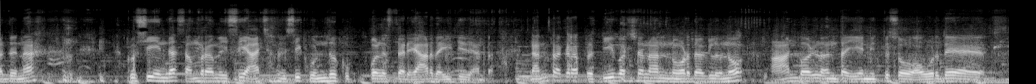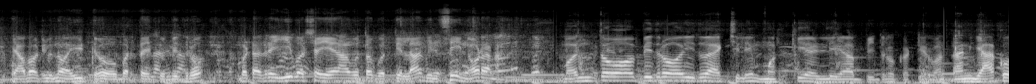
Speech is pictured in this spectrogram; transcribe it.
ಅದನ್ನ ಖುಷಿಯಿಂದ ಸಂಭ್ರಮಿಸಿ ಆಚರಿಸಿ ಕುಂದು ಕುಪ್ಪಳಿಸ್ತಾರೆ. ಯಾರ್ದು ಐಟಿದೆ ಅಂತ. ನನ್ನ ಪ್ರಕಾರ ಪ್ರತಿ ವರ್ಷ ನಾನು ನೋಡಿದಾಗ್ಲೂ ಆನ್ಬಾಳ್ ಅಂತ ಏನಿತ್ತು ಸೊ ಅವ್ರದ್ದೇ ಯಾವಾಗ್ಲೂ ಹೈಟ್ ಬರ್ತಾ ಇತ್ತು ಬಿದ್ರು. ಬಟ್ ಆದರೆ ಈ ವರ್ಷ ಏನಾಗುತ್ತೋ ಗೊತ್ತಿಲ್ಲ. ವಿಲ್ಸಿ ನೋಡೋಣ. ಮಂತು ಬಿದ್ರು, ಇದು ಆ್ಯಕ್ಚುಲಿ ಮಕ್ಕಿಹಳ್ಳಿಯ ಬಿದ್ರು ಕಟ್ಟಿರುವ. ನನ್ಗೆ ಯಾಕೋ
